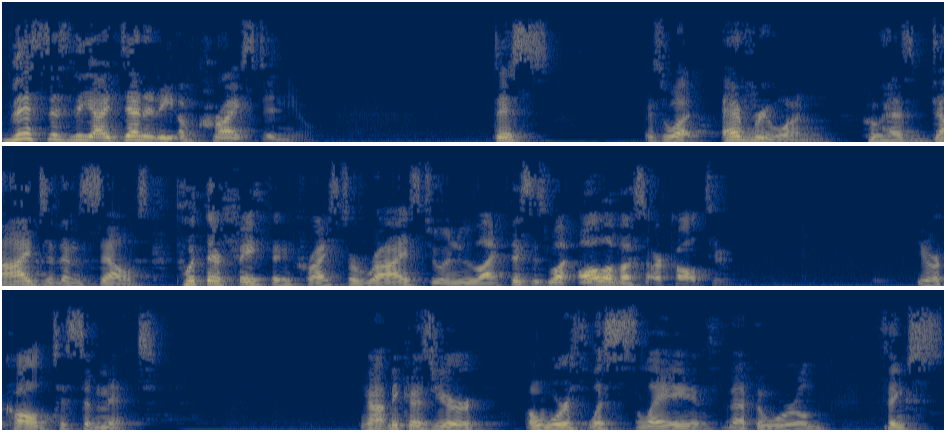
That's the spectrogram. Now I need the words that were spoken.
This is the identity of Christ in you. This is what everyone who has died to themselves, put their faith in Christ to rise to a new life. This is what all of us are called to. You are called to submit. Not because you're a worthless slave that the world thinks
